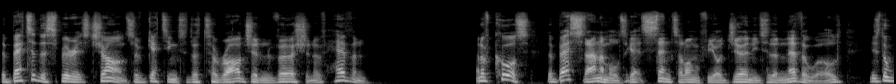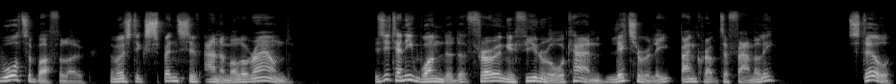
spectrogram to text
the better the spirit's chance of getting to the Torajan version of heaven. And of course, the best animal to get sent along for your journey to the netherworld is the water buffalo, the most expensive animal around. Is it any wonder that throwing a funeral can, literally, bankrupt a family? Still,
